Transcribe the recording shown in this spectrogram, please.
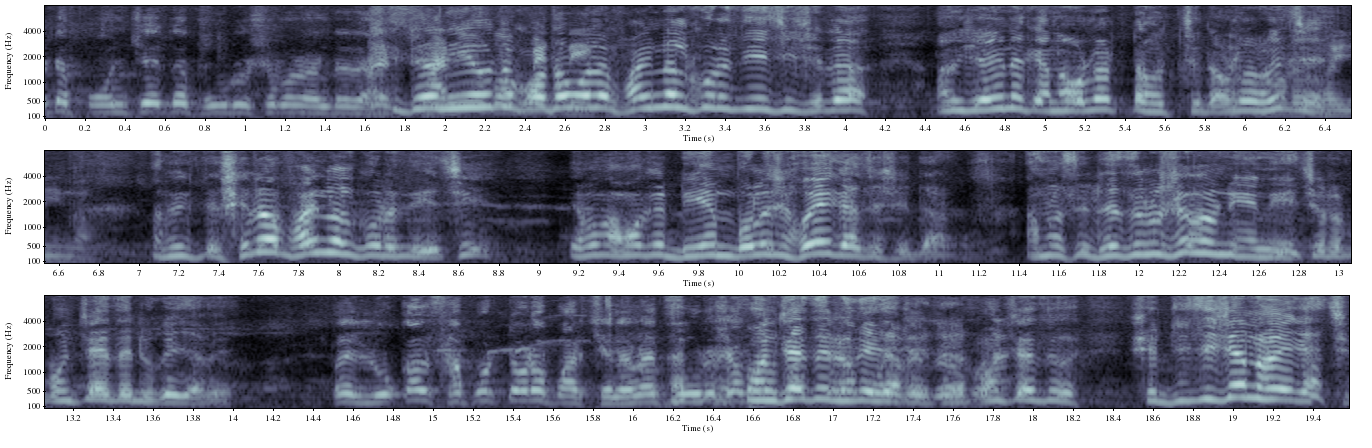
এটা পঞ্চায়েত আর পৌরসভার আন্ডারে এটা নিয়েও তো কথা বলে ফাইনাল করে দিয়েছি সেটা আমি জানি না কেন অর্ডারটা হচ্ছে না অর্ডার হয়েছে? আমি সেটাও ফাইনাল করে দিয়েছি। এবং আমাকে ডিএম বলেছে হয়ে গেছে সেটা। আমরা সে রেজলিউশনও নিয়ে নিয়েছি ওটা পঞ্চায়েতে ঢুকে যাবে। মানে লোকাল সাপোর্টটা ওরা পারছে না পঞ্চায়েতে ঢুকে যাবে পঞ্চায়েতে সে ডিসিশন হয়ে গেছে।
